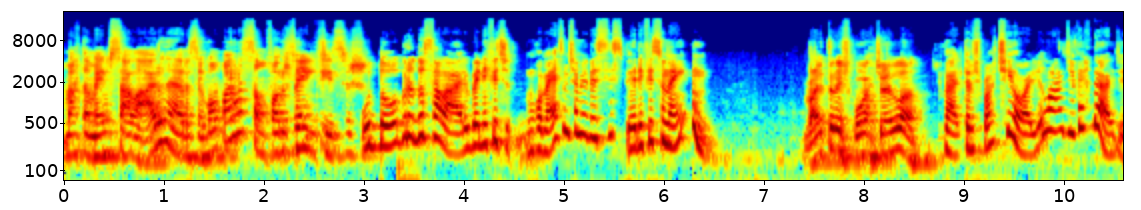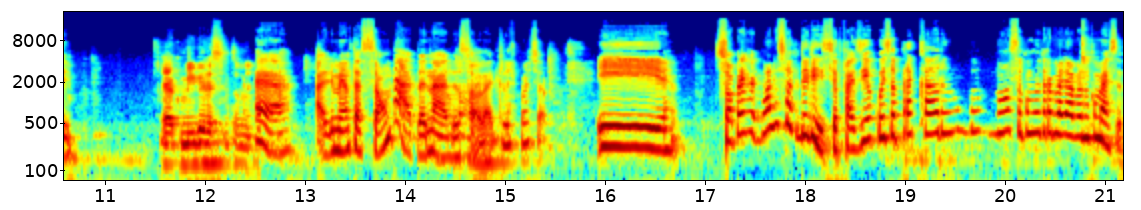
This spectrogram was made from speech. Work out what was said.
Mas também o salário, né? Era sem comparação, fora os Gente, benefícios. O dobro do salário, benefício. No comércio não tinha benefício, benefício nenhum. Vale transporte, olha lá. Vale transporte, olha lá, de verdade. É, comigo era assim também. É. Alimentação, nada, nada. Não, só vale transporte. E só pra. Olha só que delícia. Fazia coisa pra caramba. Nossa, como eu trabalhava no comércio.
